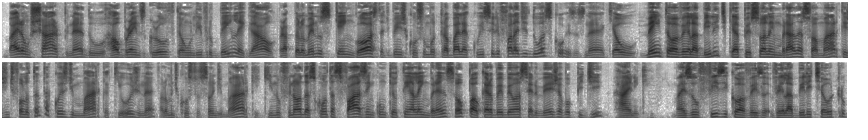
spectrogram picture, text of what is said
Byron Sharp, né, do How Brands Growth, que é um livro bem legal, para pelo menos quem gosta de bens de consumo trabalha com isso, ele fala de duas coisas, né, que é o mental availability, que é a pessoa lembrar da sua marca. A gente falou tanta coisa de marca aqui hoje, né? Falamos de construção de marca, que no final das contas fazem com que eu tenha lembrança. Opa, eu quero beber uma cerveja, vou pedir Heineken. Mas o physical availability é outro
